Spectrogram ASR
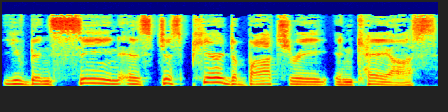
you've been seeing as just pure debauchery and chaos.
